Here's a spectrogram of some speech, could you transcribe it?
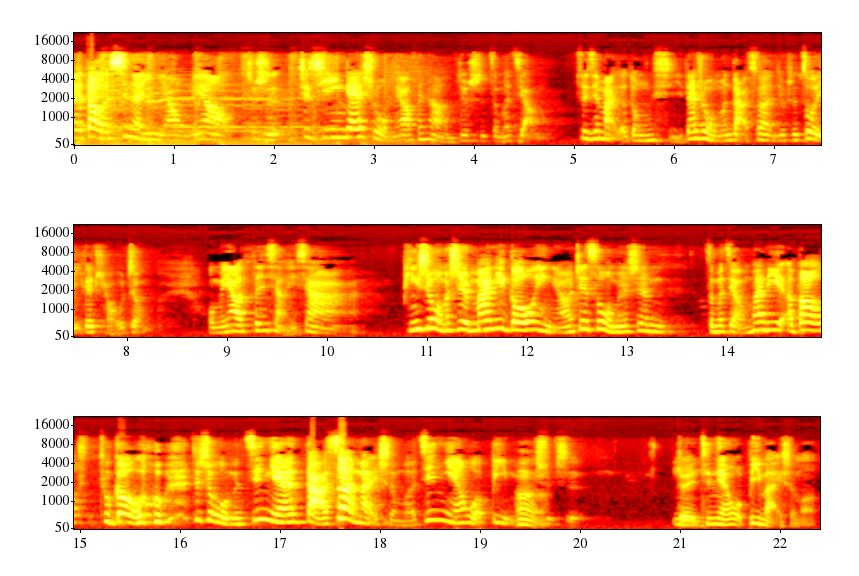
那到了新的一年，我们要就是这期应该是我们要分享，就是怎么讲最近买的东西，但是我们打算就是做一个调整，我们要分享一下。平时我们是 money going，然后这次我们是怎么讲 money about to go，就是我们今年打算买什么，今年我必买，是不是？对，今年我必买什么？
